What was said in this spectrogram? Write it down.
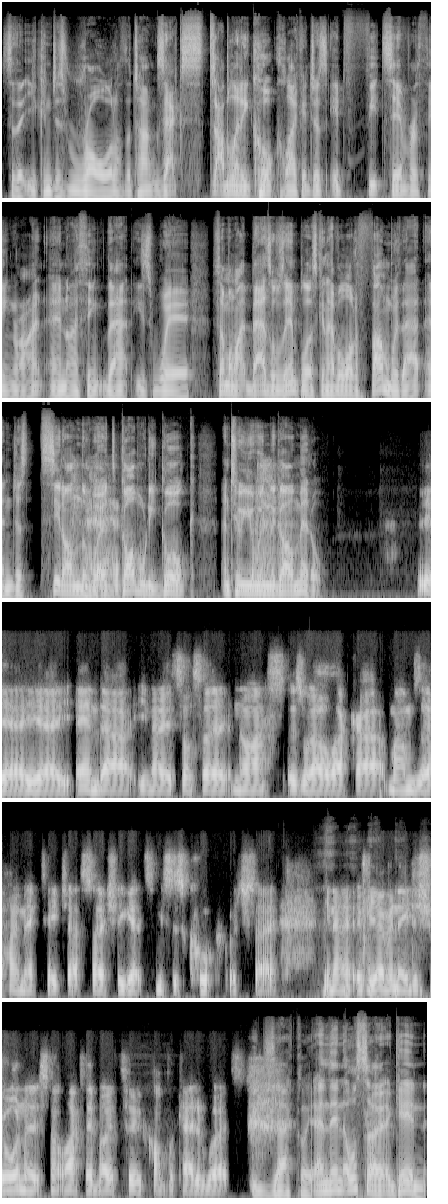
so that you can just roll it off the tongue. Zac Stubblety-Cook, like it just it fits everything, right? And I think that is where someone like Basil Zempilas can have a lot of fun with that and just sit on the words gobbledygook until you win the gold medal. Yeah, yeah, and uh, you know it's also nice as well. Like, uh, mum's a home ec teacher, so she gets Mrs. Cook, which so, you know, if you ever need to shorten it, it's not like they're both two complicated words. Exactly, and then also again,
